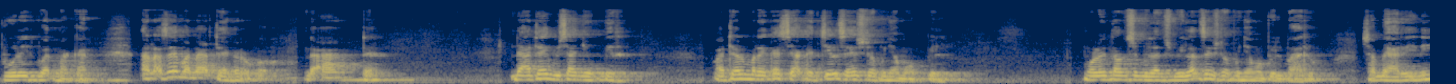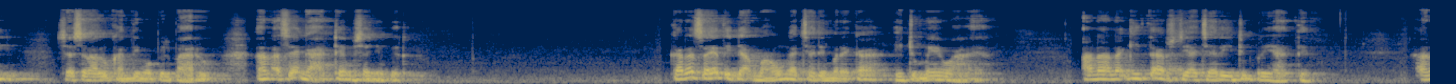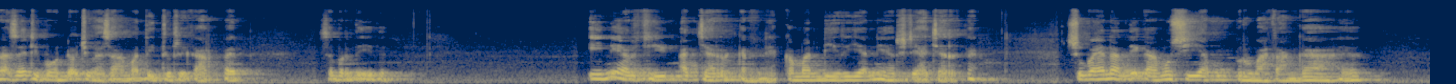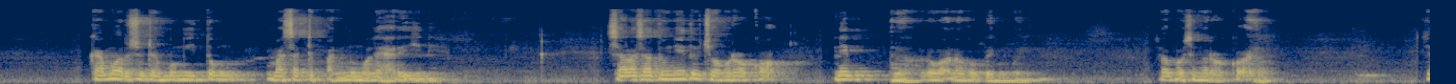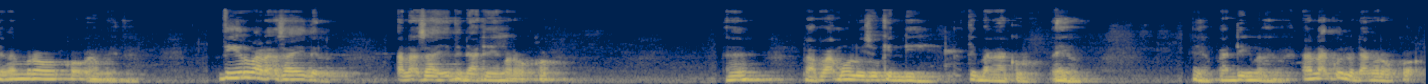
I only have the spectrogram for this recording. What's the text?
boleh buat makan. Anak saya mana ada yang ngerokok? Tidak ada. Tidak ada yang bisa nyupir. Padahal mereka sejak kecil saya sudah punya mobil. Mulai tahun 99 saya sudah punya mobil baru. Sampai hari ini saya selalu ganti mobil baru. Anak saya nggak ada yang bisa nyupir. Karena saya tidak mau ngajari mereka hidup mewah ya. Anak-anak kita harus diajari hidup prihatin. Anak saya di pondok juga sama tidur di karpet seperti itu. Ini harus diajarkan ya, kemandirian ini harus diajarkan. Supaya nanti kamu siap rumah tangga ya. Kamu harus sudah menghitung masa depanmu mulai hari ini. Salah satunya itu jong rokok. Nip, ya, rumah nopo kupingmu. Siapa sih ngerokok ya? Jangan merokok kamu itu. Tiru anak saya itu. Anak saya tidak ada yang merokok. Eh, bapakmu lusukin di timbang aku. Ayo. Ayo banding lah. Anakku lu ndak ngerokok.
